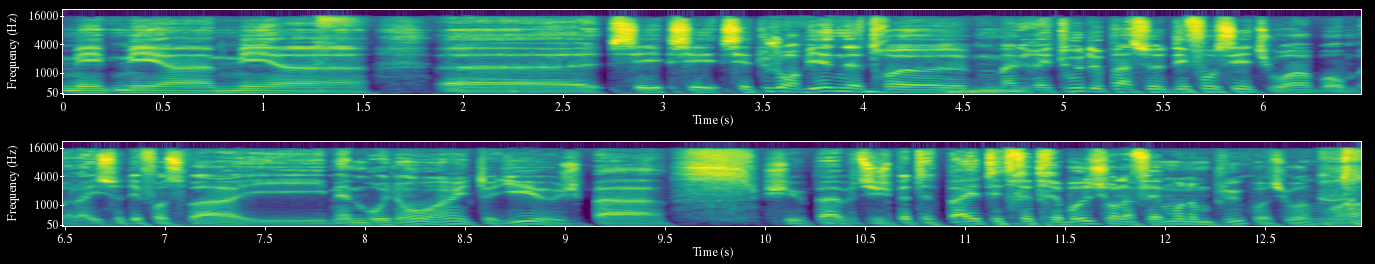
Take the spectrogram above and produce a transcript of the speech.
Mais mais euh, mais euh, c'est c'est c'est toujours bien d'être malgré tout de pas se défausser, tu vois. Bon, bah là, il se défausse pas. Il, même Bruno, hein, il te dit, j'ai pas, j'ai pas, j'ai peut-être pas été très très bon sur la fin moi non plus, quoi, tu vois. Voilà.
